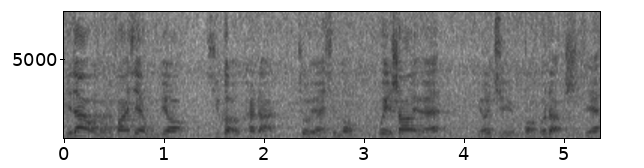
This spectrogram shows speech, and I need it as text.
一旦我们发现目标，即可开展救援行动，为伤员赢取宝贵的时间。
